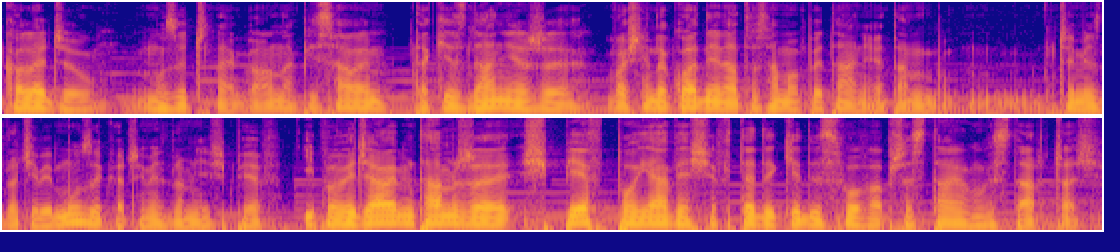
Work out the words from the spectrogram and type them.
koledżu muzycznego napisałem takie zdanie, że właśnie dokładnie na to samo pytanie, tam czym jest dla ciebie muzyka, czym jest dla mnie śpiew. I powiedziałem tam, że śpiew pojawia się wtedy, kiedy słowa przestają wystarczać.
